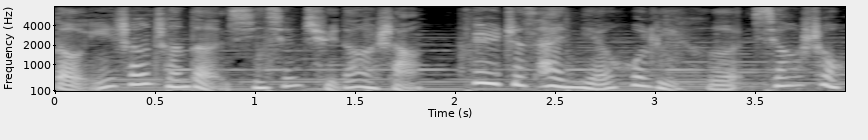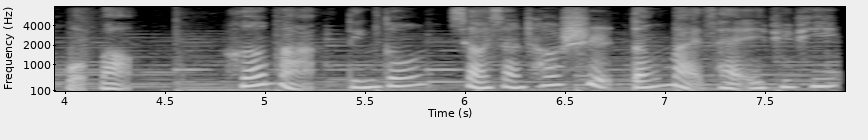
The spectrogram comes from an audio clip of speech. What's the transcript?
抖音商城等新兴渠道上，预制菜年货礼盒销售火爆。盒马、叮咚、小象超市等买菜 APP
